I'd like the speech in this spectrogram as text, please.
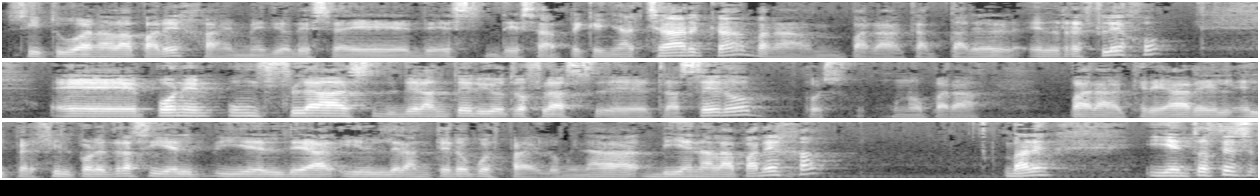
Sitúan a la pareja en medio de, ese, de, esa pequeña charca para, para captar el, reflejo. ponen un flash delantero y otro flash trasero, pues uno para para crear el, perfil por detrás y el, y el, el delantero pues para iluminar bien a la pareja, ¿vale? Y entonces,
